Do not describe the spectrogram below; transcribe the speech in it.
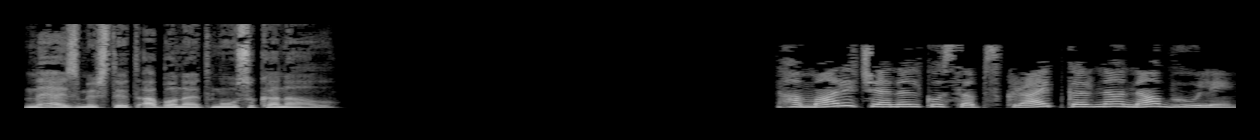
Neaizmirstiet abonēt mūsu kanālu. हमारे चैनल को सब्सक्राइब करना ना भूलें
